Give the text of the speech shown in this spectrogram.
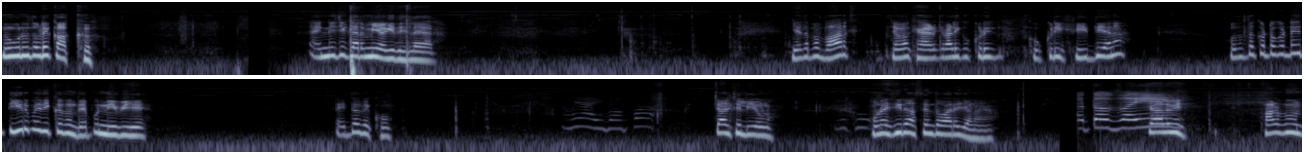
ਨੂਰ ਨੇ ਤੋੜੇ ਕੱਖ। ਇੰਨੀ ਚ ਗਰਮੀ ਆ ਗਈ ਦੇਖ ਲੈ ਯਾਰ। ਜੇ ਤਾਂ ਆਪਾਂ ਬਾਹਰ ਜਿਵੇਂ ਖੈੜ ਕਰਾਲੀ ਕੁੱਕੜੀ ਕੁੱਕੜੀ ਖਰੀਦਦੇ ਆ ਨਾ, ਉਦੋਂ ਤਾਂ ਘੱਟੋ ਘੱਟ 30 ਰੁਪਏ ਦੀ ਇੱਕ ਦਿੰਦੇ ਭੁੰਨੀ ਵੀ ਇਹ। ਤੇ ਇੱਧਰ ਦੇਖੋ। ਚੱਲ ਚੱਲੀਏ ਹੁਣ। ਹੁਣ ਅਸੀਂ ਰਸਤੇ ਦੁਆਰੇ ਜਾਣਾ ਆ। ਚੱਲ ਵੀ ਫੜ ਫੋਨ।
